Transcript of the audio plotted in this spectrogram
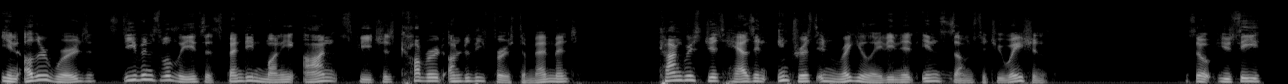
In other words, Stevens believes that spending money on speech is covered under the First Amendment. Congress just has an interest in regulating it in some situations. So, you see,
